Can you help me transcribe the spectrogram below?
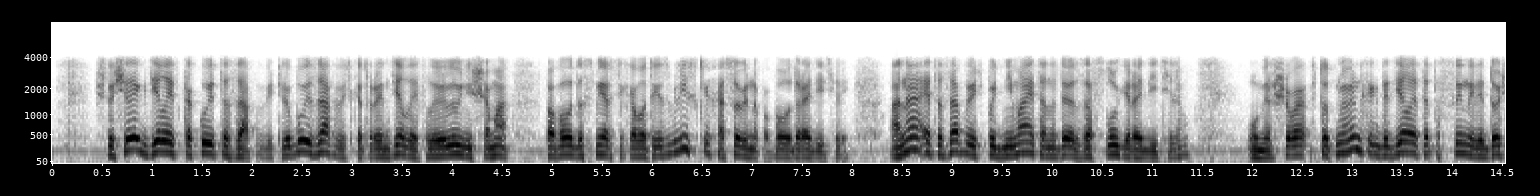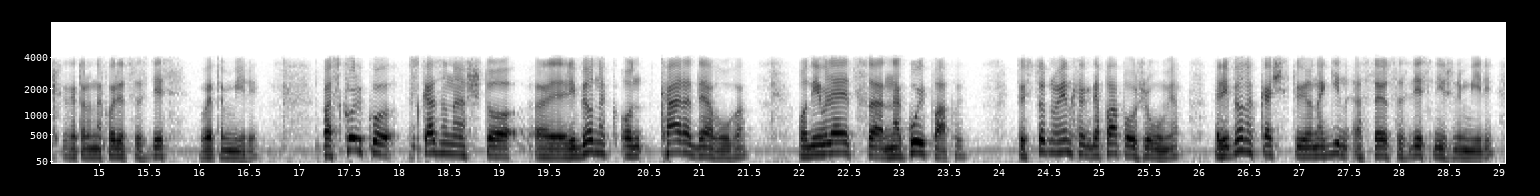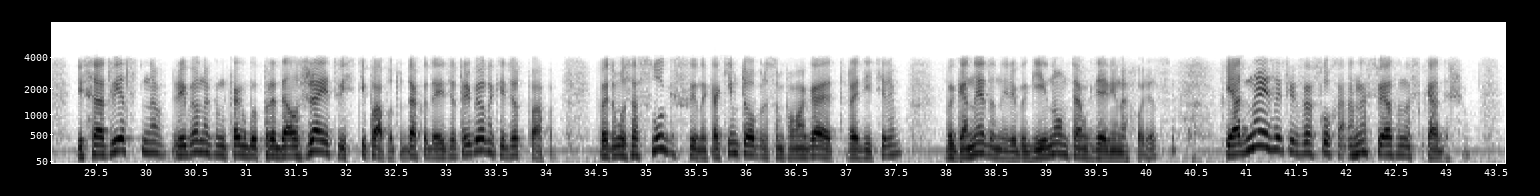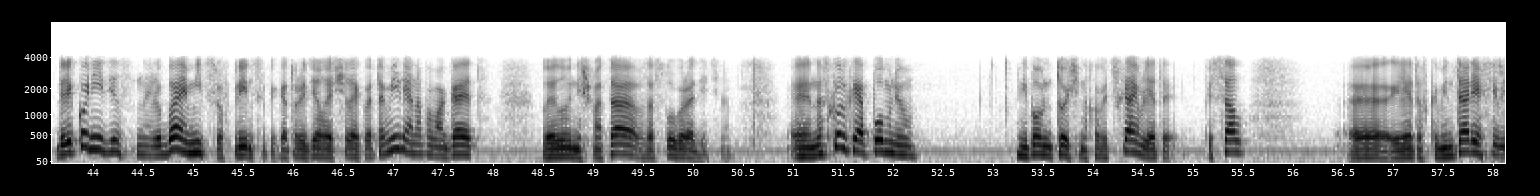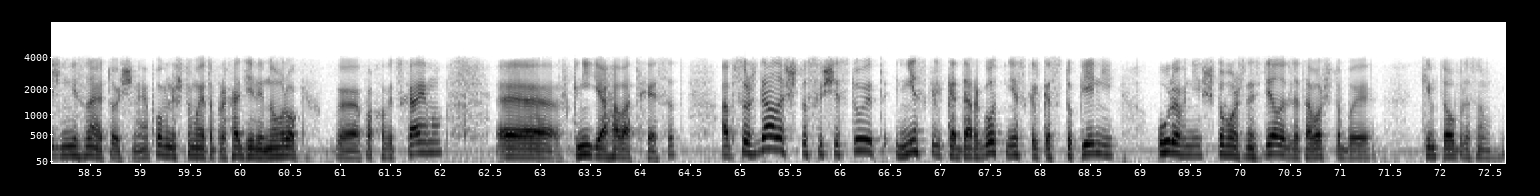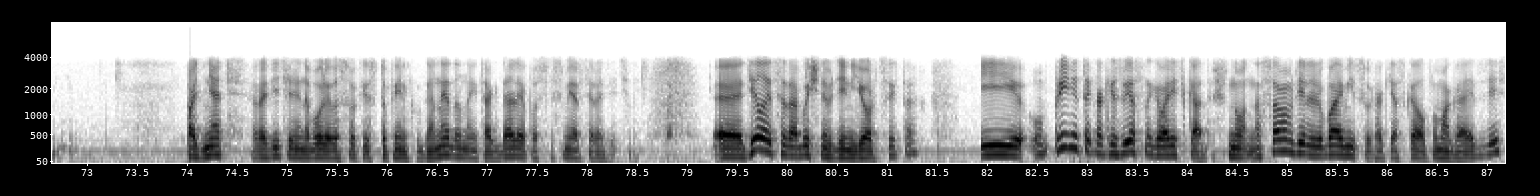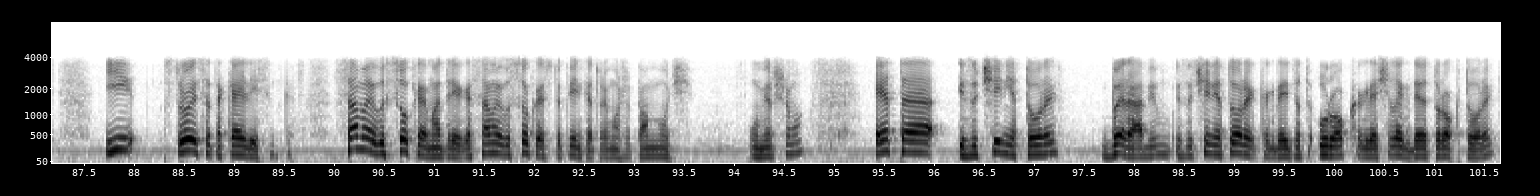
что человек делает какую-то заповедь, любую заповедь, которую он делает, Лаилу Нишама, по поводу смерти кого-то из близких, особенно по поводу родителей, она, эта заповедь поднимает, она дает заслуги родителям, умершего в тот момент, когда делает это сын или дочка, который находится здесь, в этом мире. Поскольку сказано, что э, ребенок, он кара де авуга, он является ногой папы, то есть в тот момент, когда папа уже умер, ребенок в качестве ее ноги остается здесь, в Нижнем мире, и, соответственно, ребенок он как бы продолжает вести папу. Туда, куда идет ребенок, идет папа. Поэтому заслуги сына каким-то образом помогают родителям, Баганедан или Багиеном, там, где они находятся. И одна из этих заслуг, она связана с Кадышем. Далеко не единственная. Любая митсва, в принципе, которую делает человек в этом мире, она помогает Лейлу Нишмата в заслугу родителям. Э, насколько я помню, не помню точно, Ховицхайм ли это писал, э, или это в комментариях, я не знаю точно. Я помню, что мы это проходили на уроках э, по Ховицхайму э, в книге Агават Хесед. Обсуждалось, что существует несколько даргот, несколько ступеней уровней, что можно сделать для того, чтобы каким-то образом поднять родителей на более высокую ступеньку Ганедана и так далее после смерти родителей. Э, делается это обычно в день Йорцита, и принято, как известно, говорить кадыш. Но на самом деле любая митсу, как я сказал, помогает здесь, и строится такая лесенка. Самая высокая мадрега, самая высокая ступень, которая может помочь умершему, это изучение Торы – Берабим, изучение Торы, когда идет урок, когда человек дает урок Торы,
